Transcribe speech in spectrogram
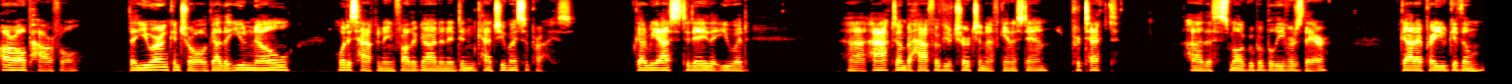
are all powerful, that you are in control, God, that you know what is happening, Father God, and it didn't catch you by surprise. God, we ask today that you would uh, act on behalf of your church in Afghanistan, protect uh, the small group of believers there. God, I pray you'd give them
